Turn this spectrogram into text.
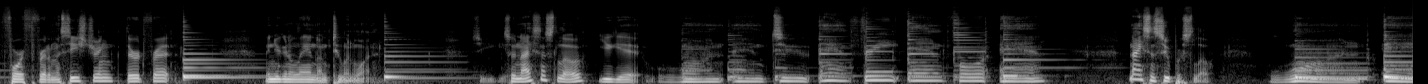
fourth fret on the C string, third fret. Then you're going to land on 2 and 1. So, get, so nice and slow, you get 1 and 2 and 3 and 4 and. Nice and super slow. 1 and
